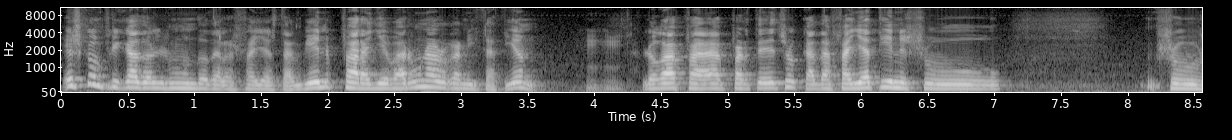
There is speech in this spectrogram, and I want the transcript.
es complicado el mundo de las fallas también para llevar una organización. Luego, apa- aparte de eso, cada falla tiene su sus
